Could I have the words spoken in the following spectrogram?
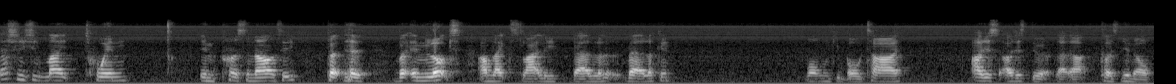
Actually, she's my twin in personality, but the, but in looks, I'm like slightly better, better looking. Monkey bow tie. I'll just I'll just do it like that because you know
